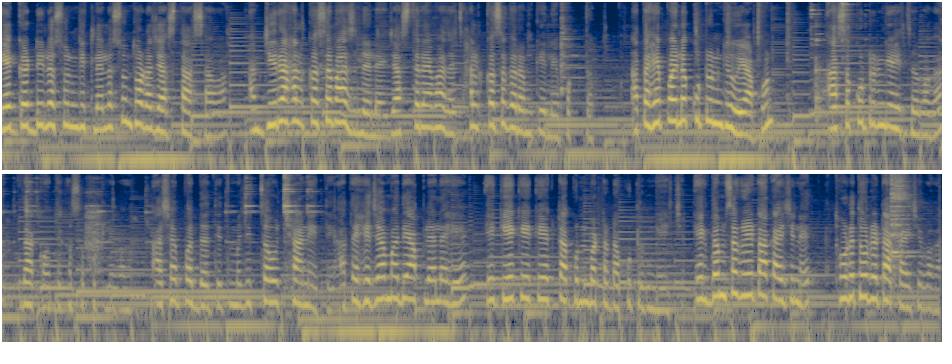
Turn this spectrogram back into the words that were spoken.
एक गड्डी लसूण घेतलंय लसूण थोडा जास्त असावा. आणि जिरा हलकंसं भाजलेलं आहे जास्त नाही भाजायचं हलकंसं गरम केलंय फक्त. आता हे पहिलं कुटून घेऊया आपण. असं कुटून घ्यायचं बघा दाखवते कसं कुठले बघा. अशा पद्धतीत म्हणजे चव छान येते. आता ह्याच्यामध्ये आपल्याला हे एक एक एक एक टाकून बटाटा कुटून घ्यायचे. एकदम सगळे टाकायचे नाहीत थोडे थोडे टाकायचे बघा.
